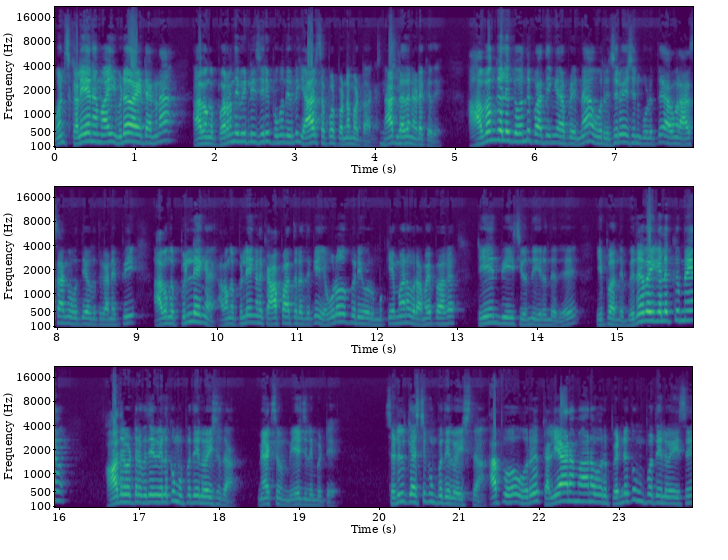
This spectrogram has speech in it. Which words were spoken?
ஒன்ஸ் கல்யாணம் ஆகி விட ஆயிட்டாங்கன்னா அவங்க பிறந்த வீட்லயும் சரி புகுந்த வீட்லயும் யாரும் சப்போர்ட் பண்ண மாட்டாங்க. நாட்டில் தான் நடக்குது. அவங்களுக்கு வந்து பாத்தீங்க அப்படின்னா ஒரு ரிசர்வேஷன் கொடுத்து அவங்க அரசாங்க உத்தியோகத்துக்கு அனுப்பி அவங்க பிள்ளைங்க அவங்க பிள்ளைங்களை காப்பாத்துறதுக்கு எவ்வளவு பெரிய ஒரு முக்கியமான ஒரு அமைப்பாக டிஎன்பிஎஸ்சி வந்து இருந்தது. இப்போ அந்த விதவைகளுக்குமே ஆதரவற்ற விதவைகளுக்கும் முப்பத்தேழு வயசு தான் மேக்ஸிமம் ஏஜ் லிமிட்டு ஷெடியூல் காஸ்ட்டுக்கும் முப்பத்தேழு வயசு தான். அப்போ ஒரு கல்யாணமான ஒரு பெண்ணுக்கும் முப்பத்தேழு வயசு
